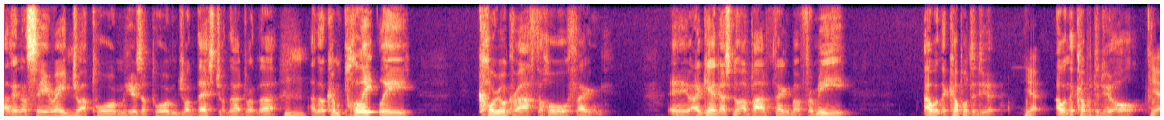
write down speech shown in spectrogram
and then they'll say, "Right, do you mm-hmm. want a poem? Here's a poem. Do you want this? Do you want that? Do you want that?" Mm-hmm. And they'll completely choreograph the whole thing. Uh, again, that's not a bad thing, but for me, I want the couple to do it. Yeah. I want the couple to do it all. Yeah.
